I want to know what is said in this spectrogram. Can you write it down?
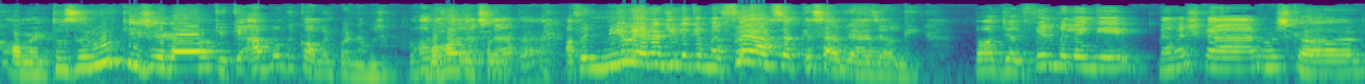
कमेंट तो ज़रूर कीजिएगा। क्योंकि आप लोग के कमेंट पढ़ना मुझे बहुत, बहुत अच्छा अच्छा लगता लगता है। और फिर न्यू एनर्जी लेके मैं फिर आप सबके सामने आ जाऊँगी। बहुत जल्द फिर मिलेंगे। नमस्कार। नमस्कार।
